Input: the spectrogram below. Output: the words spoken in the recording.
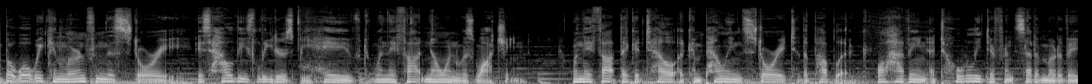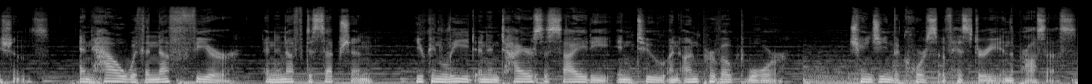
But what we can learn from this story is how these leaders behaved when they thought no one was watching, when they thought they could tell a compelling story to the public while having a totally different set of motivations, and how, with enough fear and enough deception, you can lead an entire society into an unprovoked war, changing the course of history in the process.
